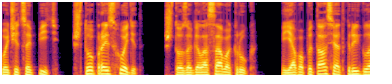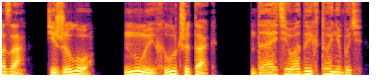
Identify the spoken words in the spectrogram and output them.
Хочется пить. Что происходит? Что за голоса вокруг? Я попытался открыть глаза. Тяжело. Ну их, лучше так. «Дайте воды кто-нибудь», –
